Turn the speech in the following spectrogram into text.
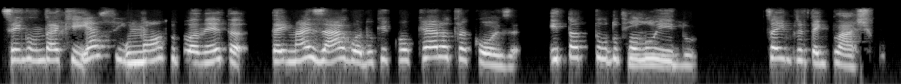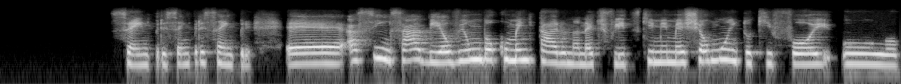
Sem contar que assim, o nosso planeta tem mais água do que qualquer outra coisa e tá tudo sim. poluído. Sempre tem plástico. Sempre, sempre, sempre. É, assim, sabe, eu vi um documentário na Netflix que me mexeu muito, que foi o.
